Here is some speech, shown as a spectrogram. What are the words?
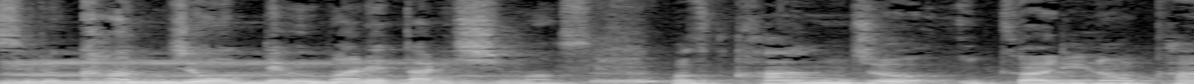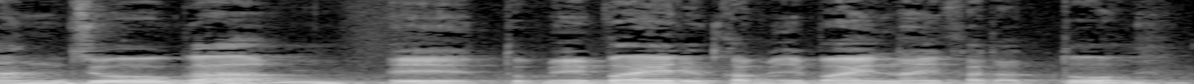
する感情って生まれたりします？まず感情怒りの感情が、うん。えー、と芽生えるか芽生えないかだとうん。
